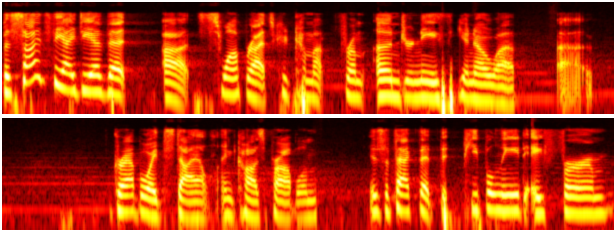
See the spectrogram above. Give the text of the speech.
Besides the idea that uh, swamp rats could come up from underneath, you know, uh, uh, graboid style and cause problems, is the fact that th- people need a firm,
